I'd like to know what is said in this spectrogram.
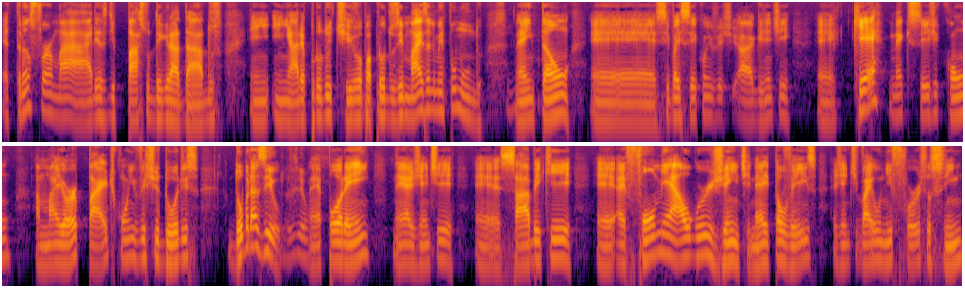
é transformar áreas de pasto degradados em, em área produtiva para produzir mais alimento para o mundo. Né? Então, é, se vai ser com investi a gente é, quer né, que seja com a maior parte com investidores do Brasil. Brasil. Né? Porém, né, a gente é, sabe que é, a fome é algo urgente, né? E talvez a gente vai unir forças sim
